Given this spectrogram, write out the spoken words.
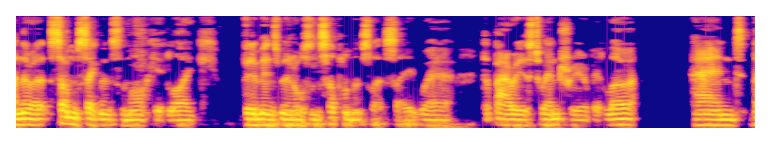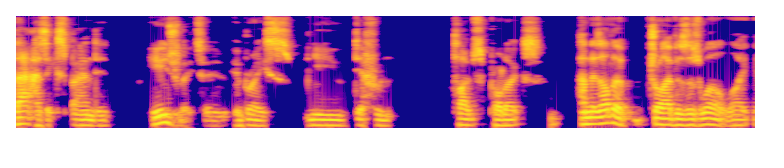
And there are some segments of the market, like vitamins, minerals, and supplements, let's say, where the barriers to entry are a bit lower. And that has expanded hugely to embrace new, different types of products. And there's other drivers as well, like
